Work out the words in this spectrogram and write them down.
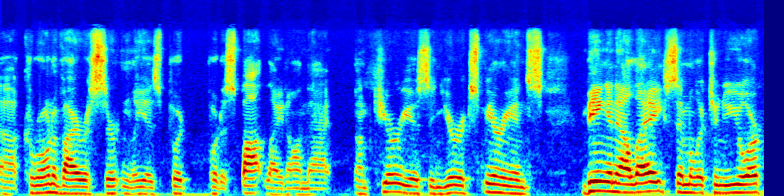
Uh, coronavirus certainly has put put a spotlight on that. I'm curious, in your experience, being in LA, similar to New York,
